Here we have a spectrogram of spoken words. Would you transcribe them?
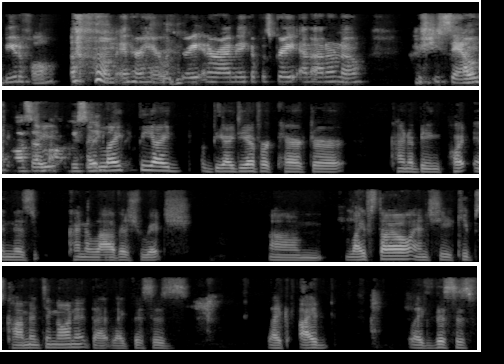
beautiful, um, and her hair was great, and her eye makeup was great, and I don't know. She sounds awesome, I obviously. I like the the idea of her character kind of being put in this kind of lavish, rich um, lifestyle, and she keeps commenting on it that like this is like I like this is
